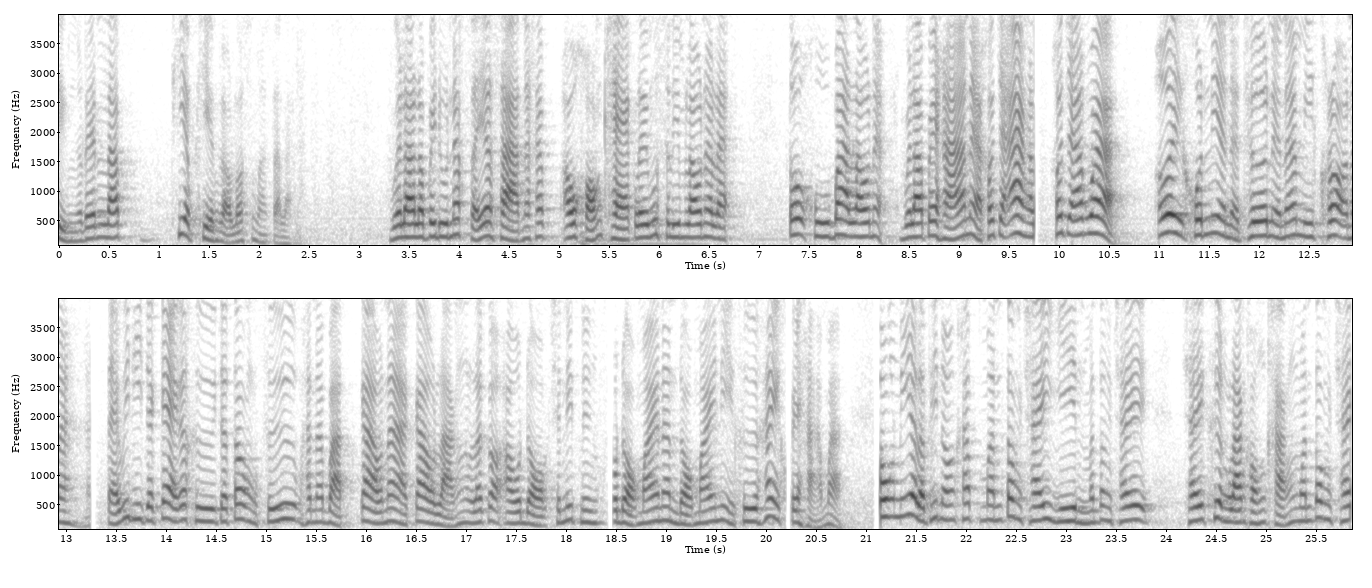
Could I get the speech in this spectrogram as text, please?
สิ่งเร้นลับเทียบเคียงกับลอสุบฮาตาลาเวลาเราไปดูนักไสยศาสตร์นะครับ เอาของแขกเลยมุสลิมเรานั่นแหละ โต๊ะครูบ้านเราเนี่ยเวลาไปหาเนี่ยเขาจะอ้างเขาจะอ้างว่า เอ้ยคนเนี่ยเนี่ยเธอเนี่ยนะมีเคราะห์นะแต่วิธีจะแก้ก็คือจะต้องซื้อพันธบัตรก้าวหน้าก้าวหลัง แล้วก็เอาดอกชนิดหนึ่งเอาดอกไม้นั่นดอกไม้นี่คือให้ไปหามา ตรงนี้แหละพี่น้องครับมันต้องใช้ยีนมันต้องใช้ใช้เครื่องรางของขลัง มันต้องใช้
